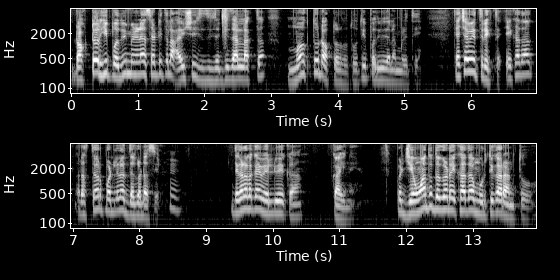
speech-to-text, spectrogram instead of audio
डॉक्टर ही पदवी मिळण्यासाठी त्याला आयुष्य झिजायला लागतं. मग तो डॉक्टर होतो. ती पदवी त्याला मिळते. त्याच्या व्यतिरिक्त एखादा रस्त्यावर पडलेला दगड असेल. दगडाला काय व्हॅल्यू आहे का? काही नाही. पण जेव्हा तो दगड एखादा मूर्तिकार आणतो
